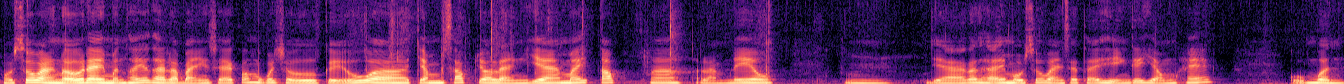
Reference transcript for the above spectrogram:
Một số bạn nữ ở đây mình thấy có thể là bạn sẽ có một cái sự kiểu uh, chăm sóc cho làn da mái tóc ha, làm nail. Ừ và có thể một số bạn sẽ thể hiện cái giọng hát của mình.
